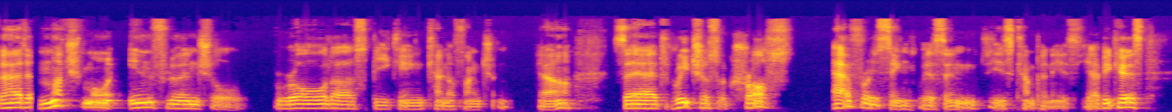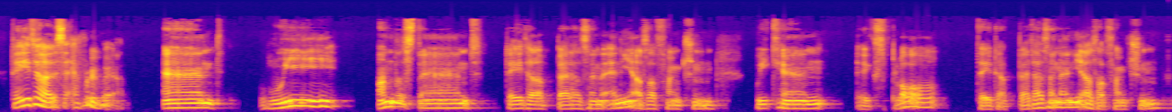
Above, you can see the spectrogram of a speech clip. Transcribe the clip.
but much more influential broader speaking kind of function yeah that reaches across everything within these companies yeah because data is everywhere. And we understand data better than any other function. We can explore data better than any other function.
